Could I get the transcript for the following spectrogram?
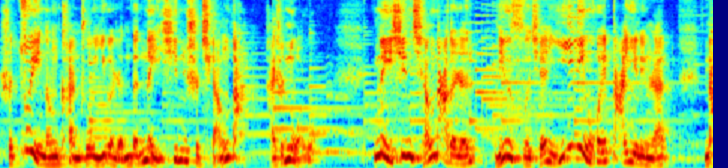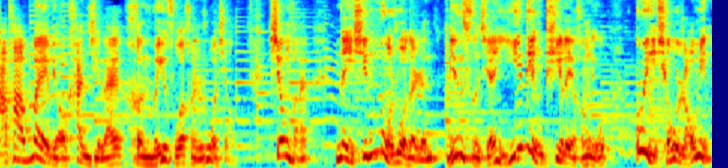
是最能看出一个人的内心是强大还是懦弱。内心强大的人，临死前一定会大义凛然。哪怕外表看起来很猥琐、很弱小，相反，内心懦弱的人临死前一定涕泪横流，跪求饶命，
